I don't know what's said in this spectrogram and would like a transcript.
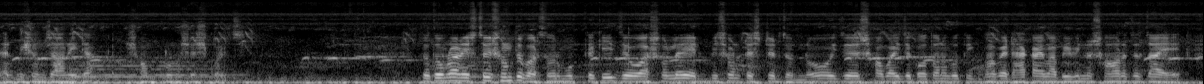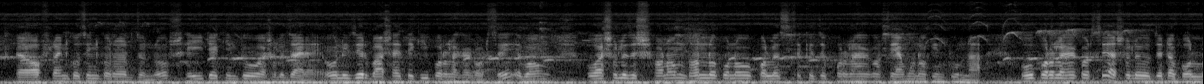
অ্যাডমিশন জার্নিটা সম্পূর্ণ শেষ করেছি। তো তোমরা নিশ্চয়ই শুনতে পারছ ওর মুখ থেকেই যে ও আসলে অ্যাডমিশন টেস্টের জন্য ওই যে সবাই যে গতানুগতিকভাবে ঢাকায় বা বিভিন্ন শহরে যে যায় অফলাইন কোচিং করার জন্য, সেইটা কিন্তু আসলে যায় না ও নিজের বাসায় থেকেই পড়ালেখা করছে এবং ও আসলে যে স্বনামধন্য কোনো কলেজ থেকে যে পড়ালেখা করছে, এমনও কিন্তু না। ও পড়ালেখা করছে, আসলে ও যেটা বলল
